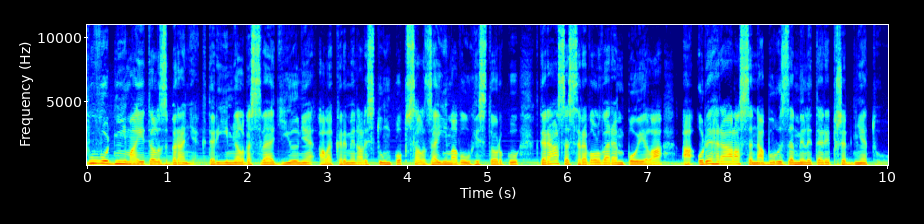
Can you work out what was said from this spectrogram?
Původní majitel zbraně, který měl ve své dílně, ale kriminalistům popsal zajímavou historku, která se s revolverem pojila a odehrála se na burze military předmětů.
